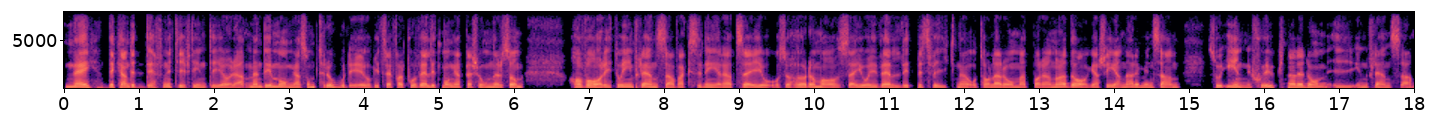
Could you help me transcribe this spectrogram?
Nej, det kan det definitivt inte göra, men det är många som tror det och vi träffar på väldigt många personer som har varit och influensavaccinerat sig och, och så hör de av sig och är väldigt besvikna och talar om att bara några dagar senare minsann så insjuknade de i influensa.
